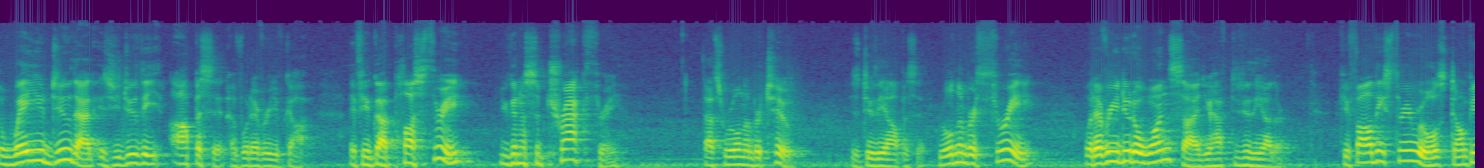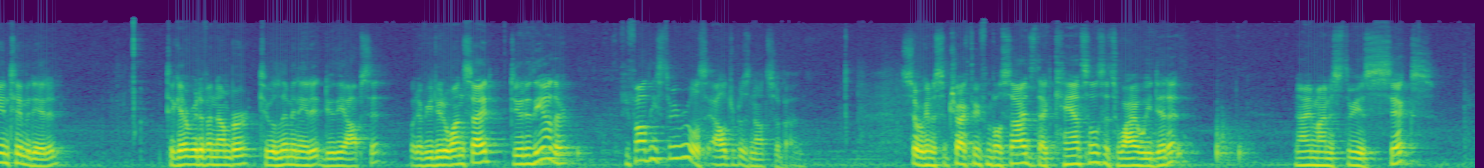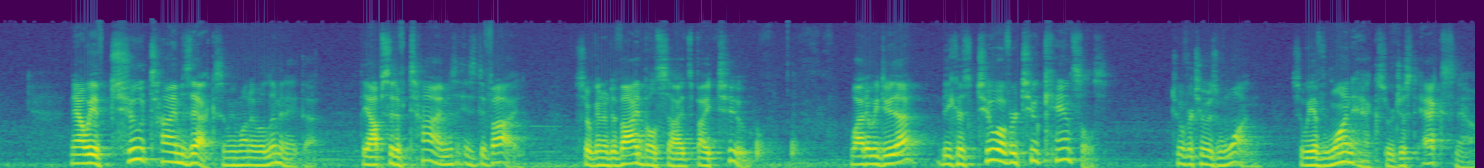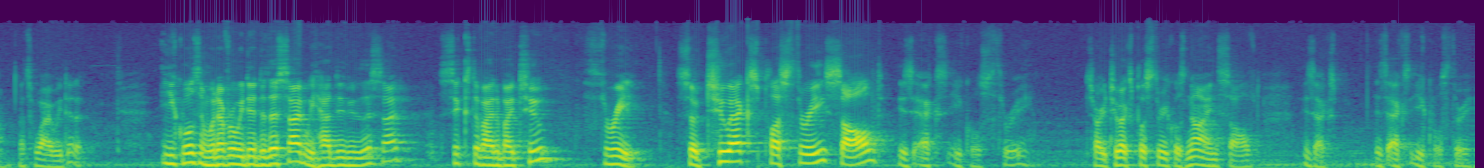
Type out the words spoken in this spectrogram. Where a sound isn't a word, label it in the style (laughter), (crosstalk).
The way you do that is you do the opposite of whatever you've got. If you've got plus 3, you're going to subtract 3. That's rule number 2, is do the opposite. Rule number 3, whatever you do to one side, you have to do the other. If you follow these three rules, don't be intimidated. To get rid of a number, to eliminate it, do the opposite. Whatever you do to one side, do to the other. If you follow these three rules, algebra is not so bad. So we're going to subtract 3 from both sides. That cancels. It's why we did it. 9 minus 3 is 6. Now we have 2 times x, and we want to eliminate that. The opposite of times is divide. So we're going to divide both sides by 2. Why do we do that? Because 2 over 2 cancels. 2 over 2 is 1. So we have 1x, or just x now. That's why we did it. Equals, and whatever we did to this side, we had to do to this side. 6 divided by 2, 3. So 2x plus 3 solved is x equals 3. Sorry, 2x plus 3 equals 9 solved is x, is x equals 3.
